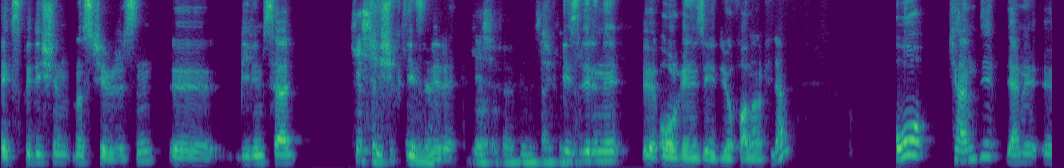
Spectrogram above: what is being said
expedition nasıl çevirirsin? E, bilimsel keşif, keşif gezileri. Keşif, bilimsel keşif gezilerini e, organize ediyor falan filan. O kendi yani e,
